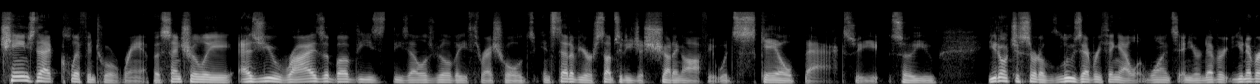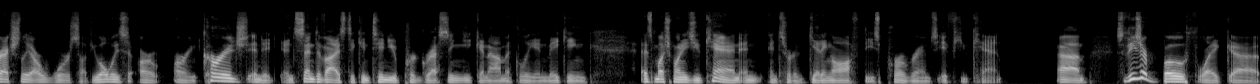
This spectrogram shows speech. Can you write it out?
change that cliff into a ramp. Essentially, as you rise above these these eligibility thresholds, instead of your subsidy just shutting off, it would scale back. So you so you you don't just sort of lose everything all at once and you're never you never actually are worse off. You always are are encouraged and incentivized to continue progressing economically and making as much money as you can and and sort of getting off these programs if you can. Um, so these are both like uh,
